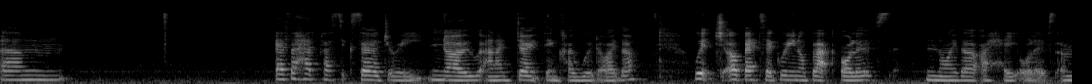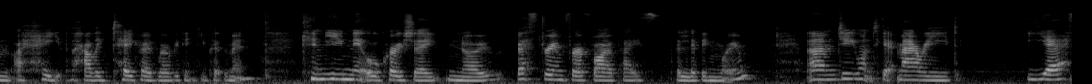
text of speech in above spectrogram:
Um, ever had plastic surgery? No, and I don't think I would either. Which are better, green or black olives? Neither. I hate olives and I hate how they take over everything you put them in. Can you knit or crochet? No. Best room for a fireplace? The living room. Um, do you want to get married? Yes.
